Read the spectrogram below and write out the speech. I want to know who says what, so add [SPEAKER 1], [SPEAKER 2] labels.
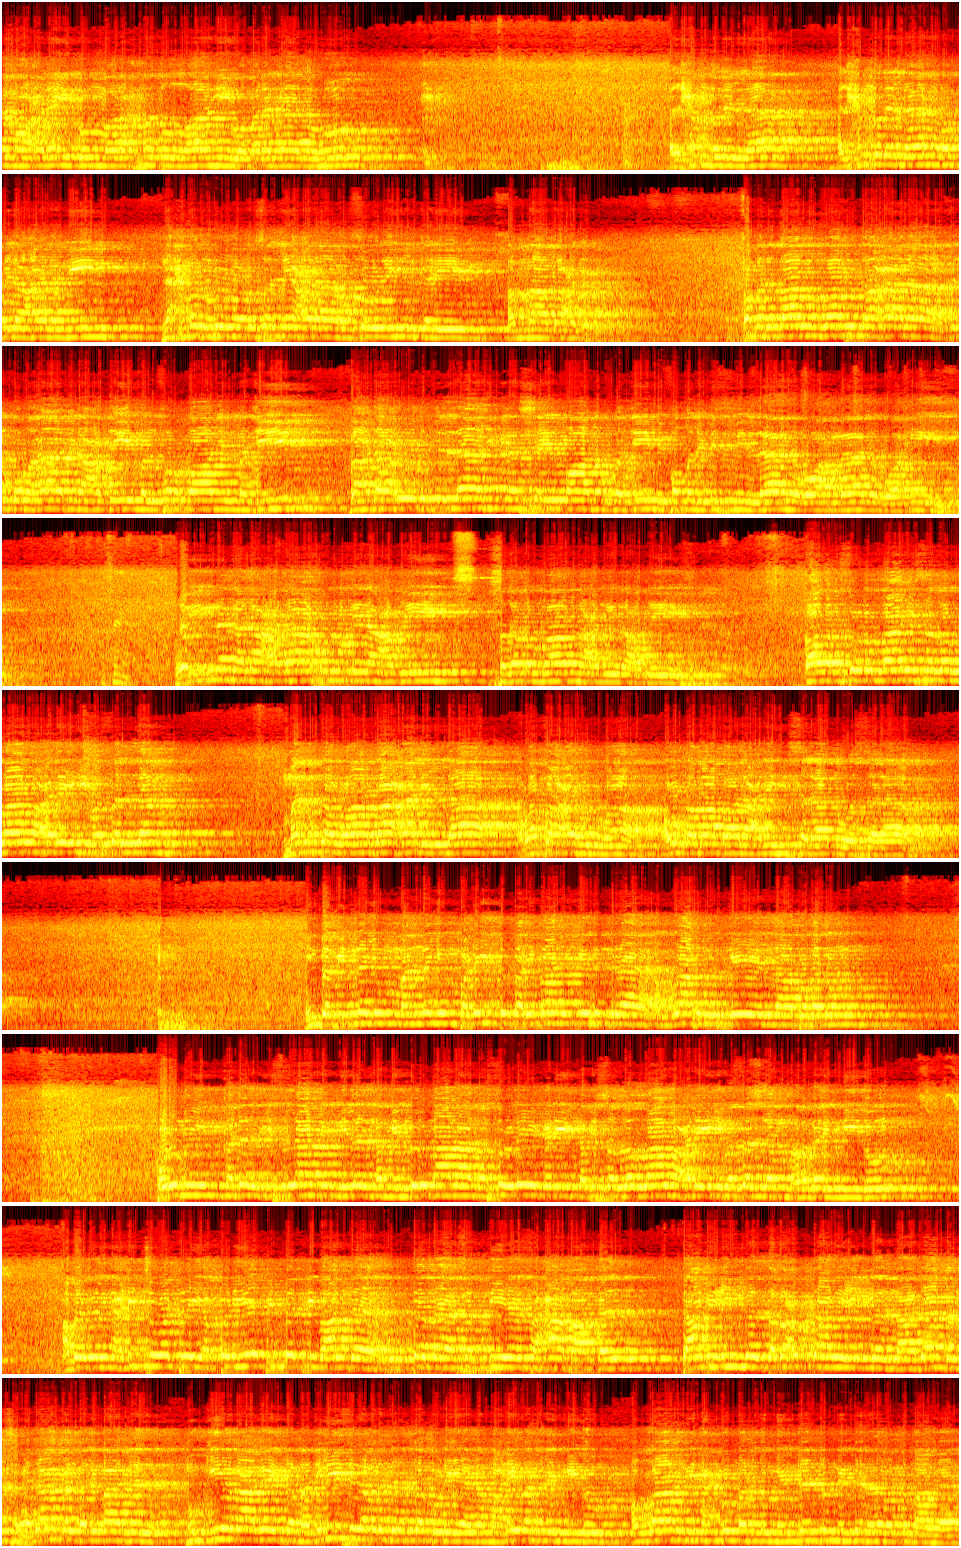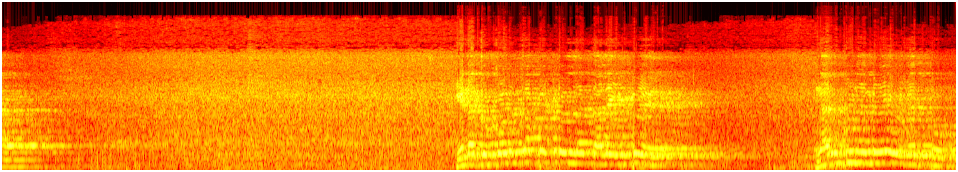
[SPEAKER 1] السلام عليكم ورحمة الله وبركاته. الحمد لله الحمد لله رب العالمين نحمده ونصلي على رسوله الكريم. أما بعد فقد قال الله تعالى في القرآن العظيم الفرقان المجيد بعد أعوذ بالله من الشيطان الرجيم بفضل بسم الله الرحمن الرحيم. وإنك لعلى خلق عظيم صدق الله العلي العظيم قال رسول الله صلى الله عليه وسلم من تواضع لله رفعه الله أو كما قال عليه الصلاة والسلام இந்த விண்ணையும் மண்ணையும் படைத்து பரிபாலிக்கின்ற அல்லாஹுவிற்கே எல்லா புகழும் பொறுமையின் கடல் இஸ்லாத்தின் நிழல் நம் எம்பெருமானார் ரசூலே கரீம் நபி சொல்லல்லாம் அலைஹி வசல்லம் அவர்களின் மீதும் அவர்களின் அடிச்சுவற்றை அப்படியே பின்பற்றி வாழ்ந்த உத்தம சத்திய சஹாபாக்கள் தாபியீங்கள் தபஅத் நாதாக்கள் சுஹதாக்கள் வலிமார்கள் முக்கியமாக இந்த மதிலீசில் அமர்ந்திருக்கக்கூடிய நம் அனைவர்களின் மீதும் அல்லாஹ்வின் அன்பும் அருளும் என்றென்றும் நின்று நிலவட்டுமாக. எனக்கு கொடுக்கப்பட்டுள்ள தலைப்பு நற்குணமே உயர்த்தும்.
